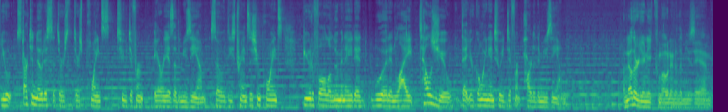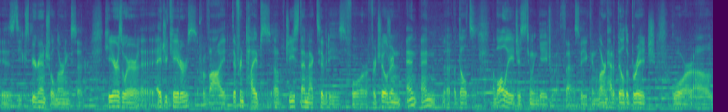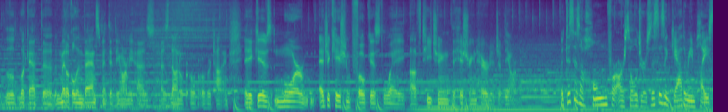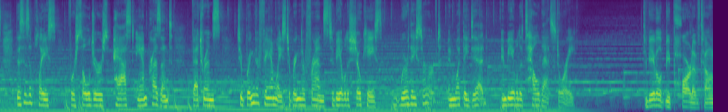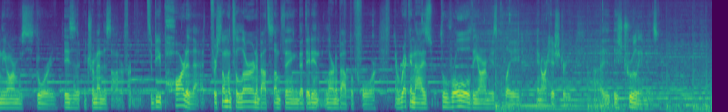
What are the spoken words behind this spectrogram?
you start to notice that there's, there's points to different areas of the museum. So these transition points beautiful illuminated wood and light tells you that you're going into a different part of the museum. Another unique component of the museum is the Experiential Learning Center. Here is where educators provide different types of GSTEM activities for, for children and, and adults of all ages to engage with. Uh, so you can learn how to build a bridge or uh, look at the, the, medical advancement that the Army has, has done over, over, over time. It gives more education-focused way of teaching the history and heritage of the Army. But this is a home for our soldiers. This is a gathering place. This is a place for soldiers, past and present, veterans, to bring their families, to bring their friends, to be able to showcase where they served and what they did, and be able to tell that story. To be able to be part of telling the Army's story is a, tremendous honor for me. To be part of that, for someone to learn about something that they didn't learn about before, and recognize the role the Army has played in our history, is truly amazing.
